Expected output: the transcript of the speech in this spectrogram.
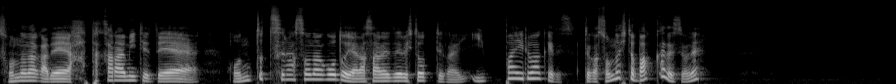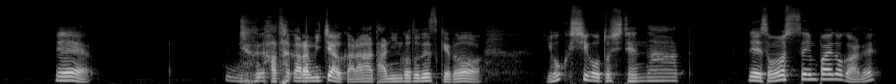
そんな中で旗から見ててほんと辛そうなことをやらされてる人っていうかいっぱいいるわけです。てかそんな人ばっかですよね。で 旗から見ちゃうから他人事ですけどよく仕事してんなでその先輩とかはね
